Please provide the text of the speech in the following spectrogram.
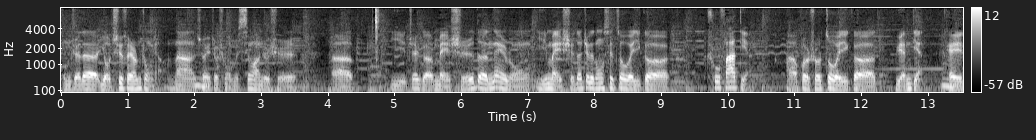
我们觉得有趣非常重要。那所以就是我们希望就是呃，以这个美食的内容，以美食的这个东西作为一个出发点，呃，或者说作为一个原点，可以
